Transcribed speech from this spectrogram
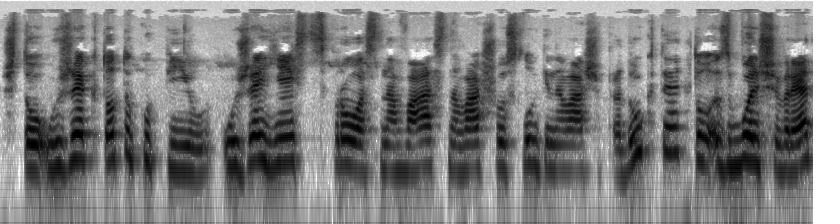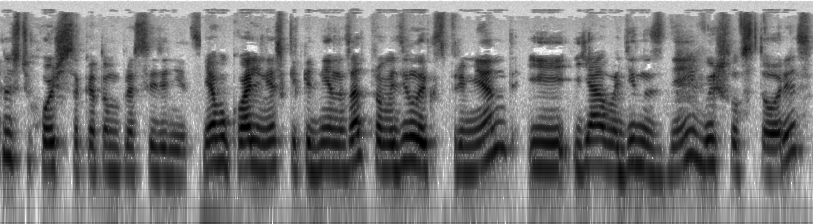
что уже кто-то купил, уже есть спрос на вас, на ваши услуги, на ваши продукты, то с большей вероятностью хочется к этому присоединиться. Я буквально несколько дней назад проводила эксперимент, и я в один из дней вышла в сторис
